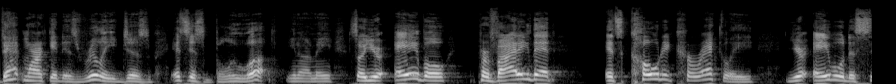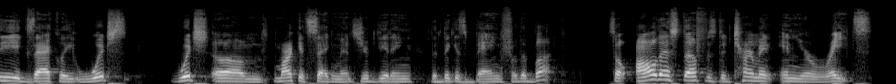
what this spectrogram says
that market is really just, it's just blew up. You know what I mean? So you're able, providing that it's coded correctly, you're able to see exactly which, which um, market segments you're getting the biggest bang for the buck. So all that stuff is determined in your rates.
